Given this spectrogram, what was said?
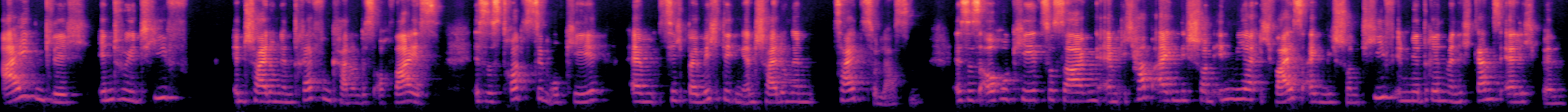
eigentlich intuitiv Entscheidungen treffen kann und es auch weiß, ist es trotzdem okay, ähm, sich bei wichtigen Entscheidungen Zeit zu lassen. Es ist auch okay zu sagen, ähm, ich habe eigentlich schon in mir, ich weiß eigentlich schon tief in mir drin, wenn ich ganz ehrlich bin,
